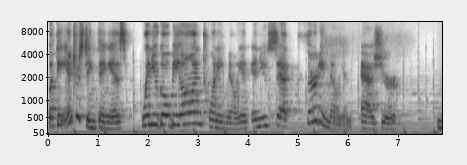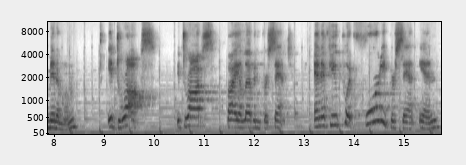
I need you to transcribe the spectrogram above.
But the interesting thing is, when you go beyond 20 million and you set 30 million as your minimum, it drops. It drops by 11%. And if you put 40% in,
